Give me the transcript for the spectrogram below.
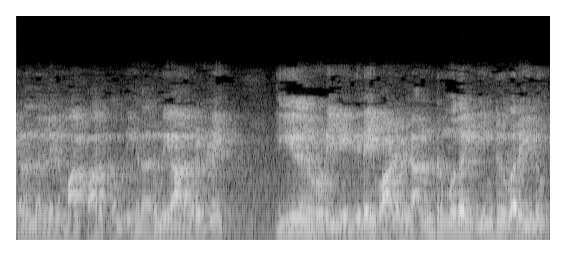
கிரந்தங்களில் நம்மால் பார்க்க முடிகிறது. அருமையானவர்களை ஈழர்களுடைய நிலைப்பாடுகள் அன்று முதல் இன்று வரையிலும்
